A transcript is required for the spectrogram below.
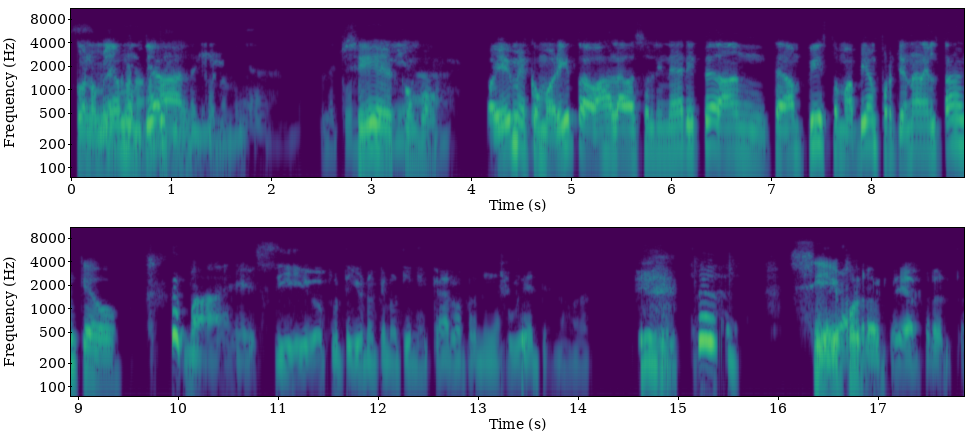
economía mundial. la economía, la economía. Sí, es como Oye, como ahorita vas a la gasolinera y te dan, te dan pisto más bien por llenar el tanque o... Maje, sí, puta, y uno que no tiene carro, pero ni de juguetes, no. Sí, ya porque... pronto, ya pronto.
